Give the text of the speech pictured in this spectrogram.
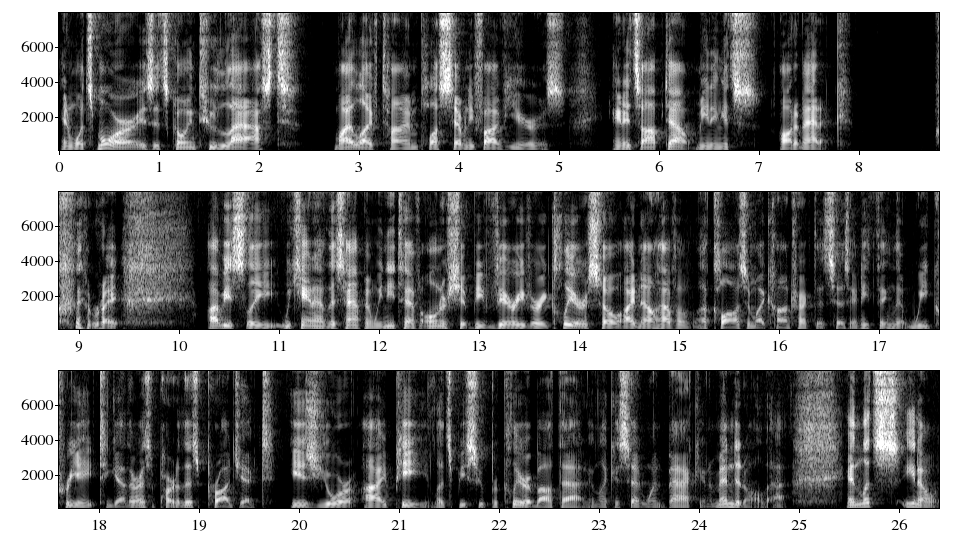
And what's more is it's going to last my lifetime plus 75 years and it's opt out, meaning it's automatic, right? Obviously, we can't have this happen. We need to have ownership be very, very clear. So I now have a, a, clause in my contract that says anything that we create together as a part of this project is your IP. Let's be super clear about that. And like I said, went back and amended all that. And let's, you know,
